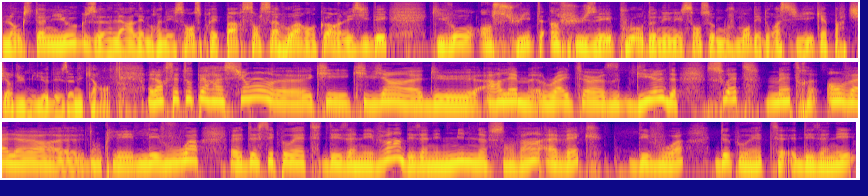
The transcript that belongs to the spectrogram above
Langston Hughes. La Harlem Renaissance prépare sans le savoir encore hein, les idées qui vont ensuite infuser pour donner naissance au mouvement des droits civiques à partir du milieu des années 40. Alors cette opération euh, qui, qui vient euh, du Harlem Writers Guild souhaite mettre en valeur euh, donc les, les voix euh, de ces poètes des années 20, des années 1920 avec des voix de poètes des années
